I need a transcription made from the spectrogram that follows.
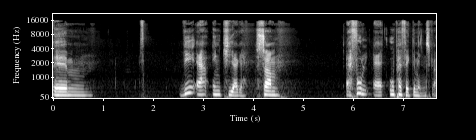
Øhm, vi er en kirke, som er fuld af uperfekte mennesker.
